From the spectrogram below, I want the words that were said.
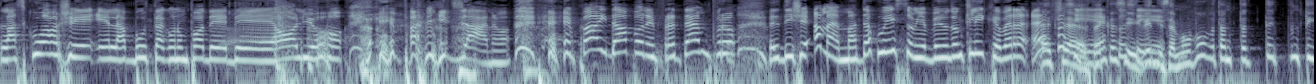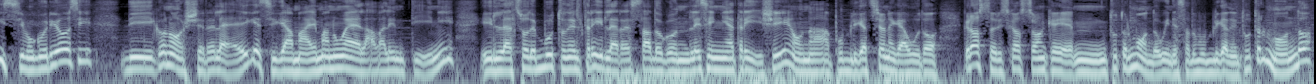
la scuoce e la butta con un po' di olio e parmigiano. E poi, dopo, nel frattempo, dice: A me, ma da questo mi è venuto un click per. Eh, così, certo, è così. Quindi siamo proprio tant- tant- tantissimo curiosi di conoscere lei, che si chiama Emanuela Valentini. Il suo debutto nel thriller è stato con Le Segnatrici, una pubblicazione che ha avuto grosso riscosso anche in tutto il mondo, quindi è stato pubblicato in tutto il mondo.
